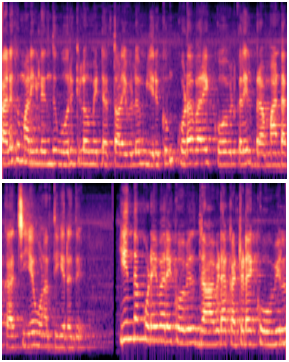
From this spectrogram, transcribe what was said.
கழுகுமலையிலிருந்து ஒரு கிலோமீட்டர் தொலைவிலும் இருக்கும் குடவரை கோவில்களில் பிரம்மாண்ட காட்சியை உணர்த்துகிறது. இந்த குடைவரை கோவில் திராவிட கட்டட கோவில்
